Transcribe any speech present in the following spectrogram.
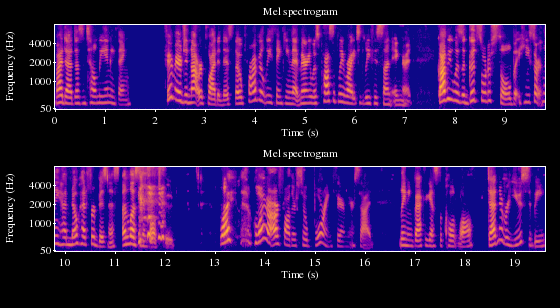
My dad doesn't tell me anything Faramir did not reply to this though privately thinking that Merry was possibly right to leave his son ignorant. Gobby was a good sort of soul but he certainly had no head for business unless it involved food. Why why are our fathers so boring Faramir sighed leaning back against the cold wall. Dad never used to be.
